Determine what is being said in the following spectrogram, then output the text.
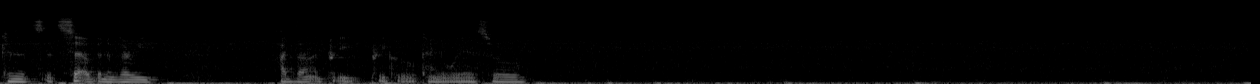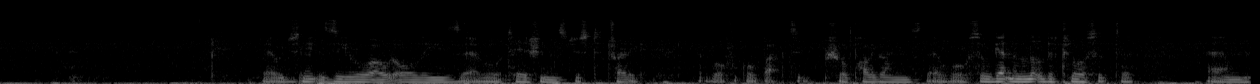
because it's it's set up in a very advanced pretty pretty cool kind of way so yeah we just need to zero out all these uh, rotations just to try to go, if we go back to show polygons there we go. So we're getting a little bit closer to um,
